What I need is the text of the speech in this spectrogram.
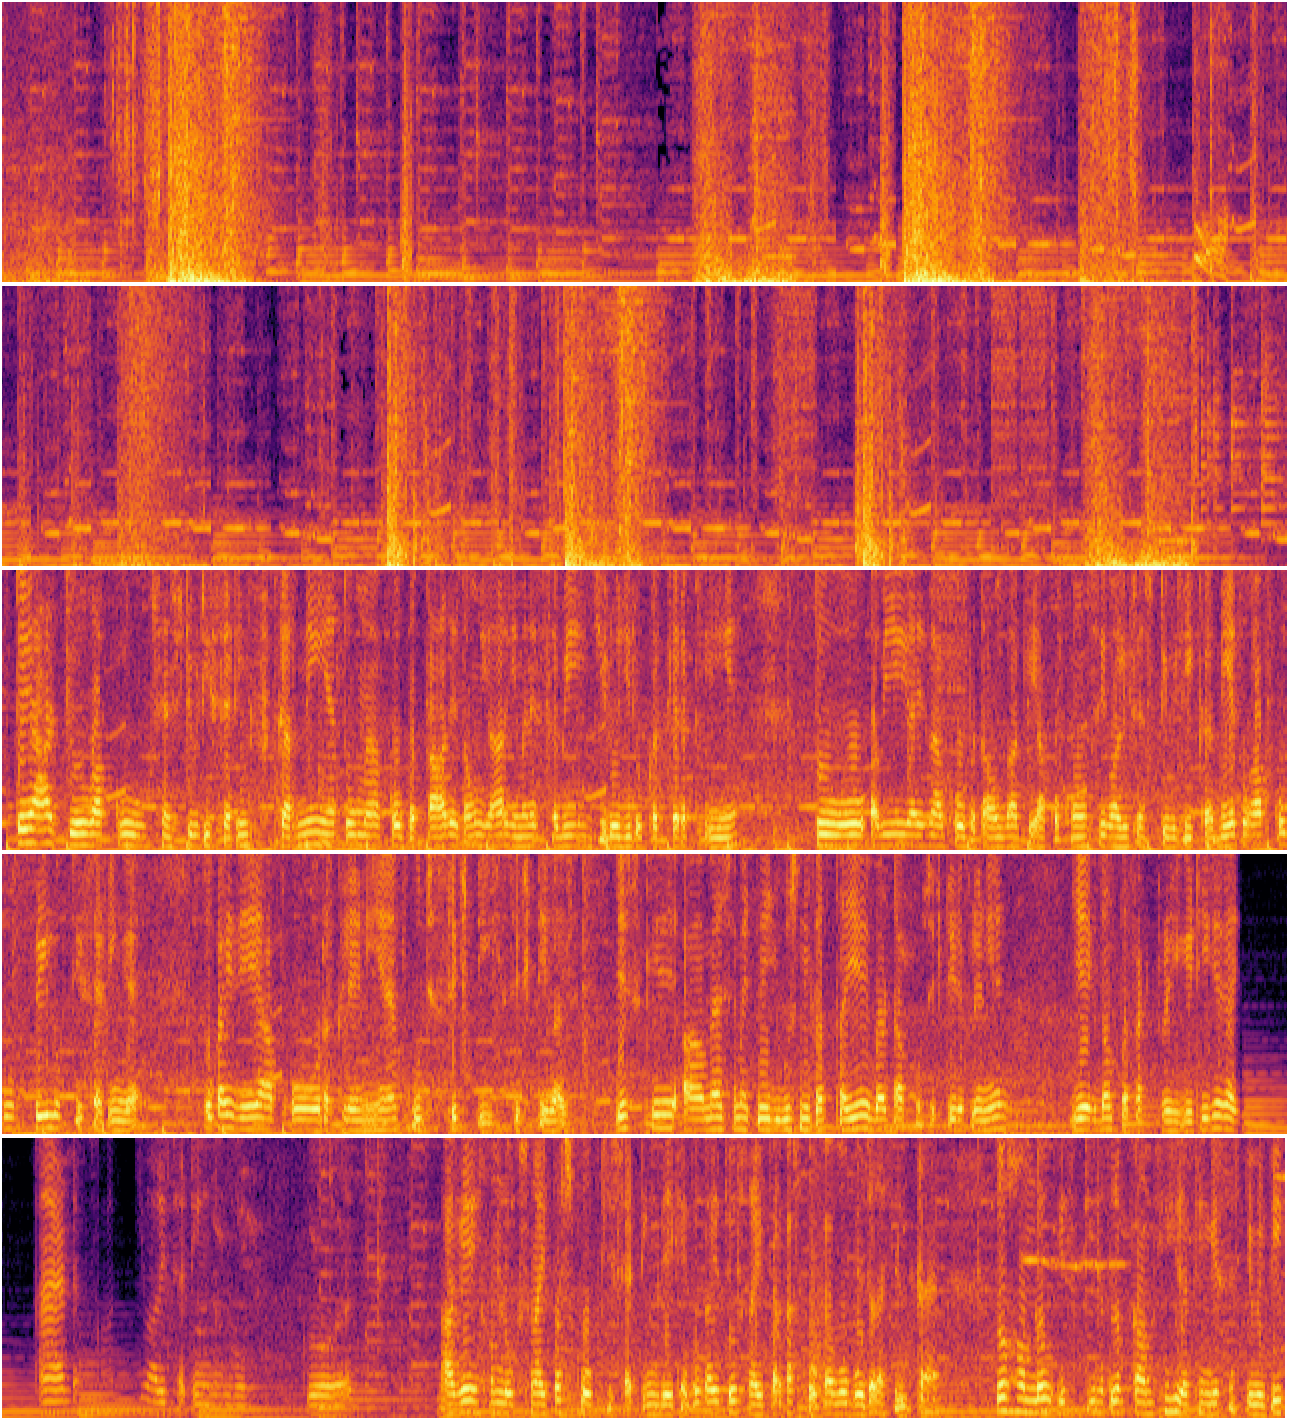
तो यार, जो आपको सेंसिटिविटी सेटिंग्स करनी है तो मैं आपको बता देता हूँ यार, ये मैंने सभी ज़ीरो ज़ीरो करके रख ली हैं। तो अभी गाइस मैं आपको बताऊँगा कि आपको कौन सी वाली सेंसिटिविटी करनी है। तो आपको जो फ्री लुक की सेटिंग है तो गाइस ये आपको रख लेनी है कुछ सिक्सटी सिक्सटी गाइस जिसके मैं से मैं इतनी यूज़ नहीं करता ये बट आपको सिक्सटी रख लेनी है। ये एकदम परफेक्ट रहेगी, ठीक है गाइस एंड वाली सेटिंग आगे हम लोग स्नाइपर स्कोप की सेटिंग देखें तो गाइस जो स्नाइपर का स्कोप है, वो बहुत ज़्यादा हिलता है। तो हम लोग इसकी मतलब कम ही रखेंगे सेंसिटिविटी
